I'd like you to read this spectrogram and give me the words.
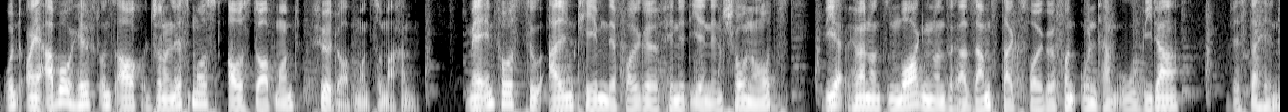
und euer Abo hilft uns auch, Journalismus aus Dortmund für Dortmund zu machen. Mehr Infos zu allen Themen der Folge findet ihr in den Show Notes. Wir hören uns morgen in unserer Samstagsfolge von Unterm U wieder. Bis dahin.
